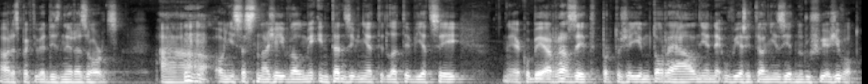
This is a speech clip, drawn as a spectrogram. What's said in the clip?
respektive Disney Resorts. A mm-hmm. oni se snaží velmi intenzivně tyhle ty věci jakoby razit, protože jim to reálně neuvěřitelně zjednodušuje život.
